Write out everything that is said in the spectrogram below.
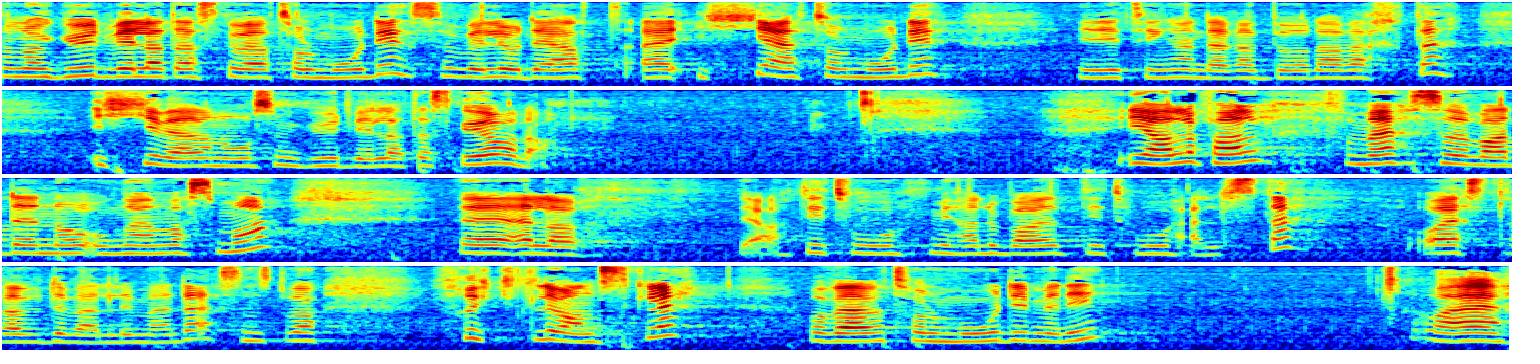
Og Når Gud vil at jeg skal være tålmodig, så vil jo det at jeg ikke er tålmodig i de tingene der jeg burde ha vært det, ikke være noe som Gud vil at jeg skal gjøre. da. I alle fall, For meg så var det når ungene var små. Eh, eller ja, de to, vi hadde bare de to eldste og jeg strevde veldig med det. Jeg syntes det var fryktelig vanskelig å være tålmodig med de. Og jeg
